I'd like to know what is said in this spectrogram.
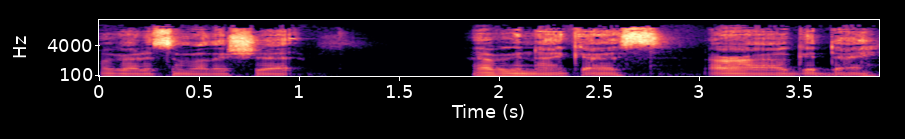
I'll go to some other shit. Have a good night, guys, or a good day.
